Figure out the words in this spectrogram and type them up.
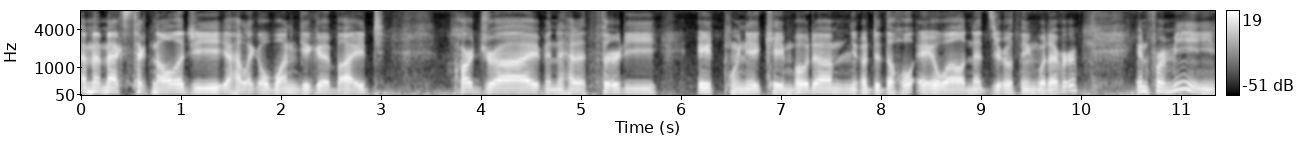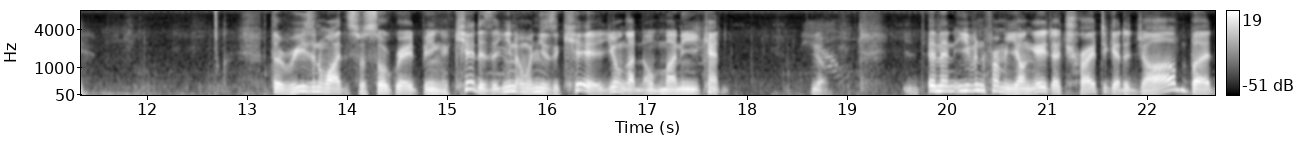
MMX technology. I had like a one gigabyte hard drive and it had a 38.8K modem, you know, did the whole AOL net zero thing, whatever. And for me, the reason why this was so great being a kid is that you know when you're a kid you don't got no money you can't you know. And then even from a young age i tried to get a job but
